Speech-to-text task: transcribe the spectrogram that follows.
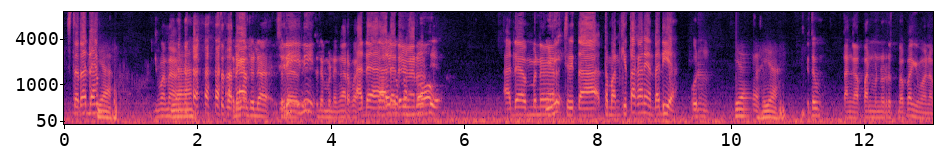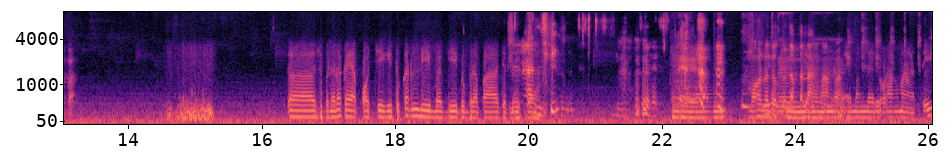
Ustaz Adam. Ya, Gimana? ya. Tadi kan sudah Jadi sudah ini sudah mendengar Pak. Ada Suaranya ada dengar ya? ada mendengar Ini- cerita teman kita kan yang tadi ya? Udah. Ya, ya. Itu tanggapan menurut Bapak gimana, Pak? Eh, sebenarnya kayak poci gitu kan dibagi beberapa jenis ya. Ada yang Mohon untuk tetap tenang, yang maaf, Pak. emang dari orang mati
